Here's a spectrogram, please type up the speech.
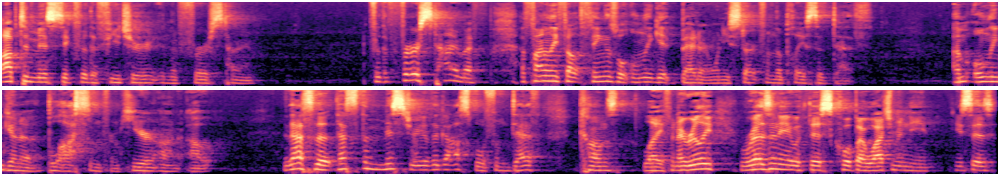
optimistic for the future in the first time. For the first time, I, I finally felt things will only get better when you start from the place of death. I'm only going to blossom from here on out. And that's the, that's the mystery of the gospel. From death comes life. And I really resonate with this quote by Watchman Nee. He says,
